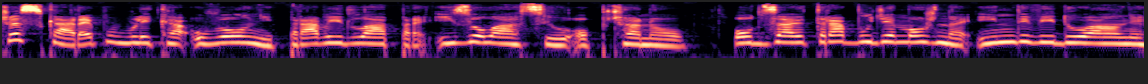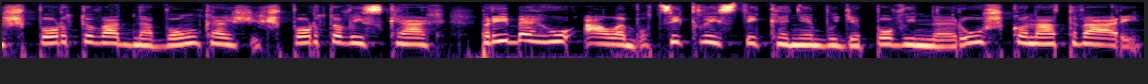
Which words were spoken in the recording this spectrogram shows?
Česká republika uvoľní pravidlá pre izoláciu občanov. Od zajtra bude možné individuálne športovať na vonkajších športoviskách, pri behu alebo cyklistike nebude povinné rúško na tvári.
